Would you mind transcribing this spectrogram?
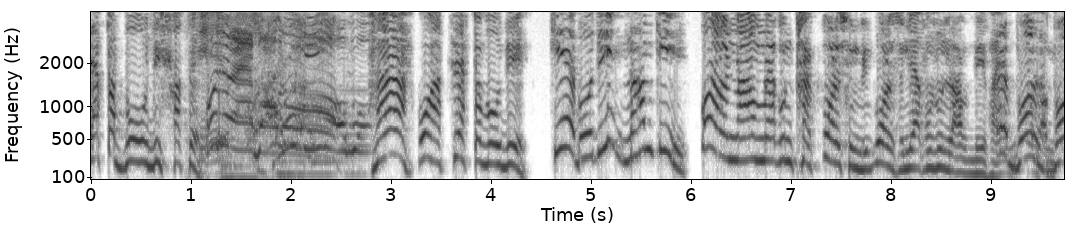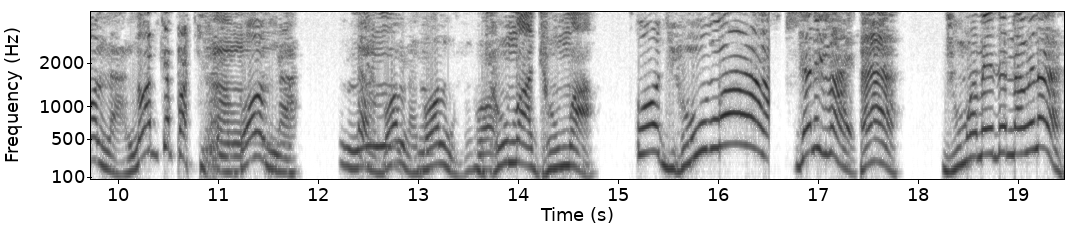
একটা বৌদির সাথে। হ্যাঁ ও আছে একটা বৌদি। কে বৌদি? নাম কি? ওর নাম এখন থাক পরে শুনবি পরে শুনবি এখন শুনলে লাভ নেই ভাই। বল না বল না। লজ্জা পাচ্ছিস বল না। বল না বল না বল। ঝুমা ঝুমা। ও ঝুমা! জানিস ভাই হ্যাঁ। ঝুমা মেয়েদের নামে না?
